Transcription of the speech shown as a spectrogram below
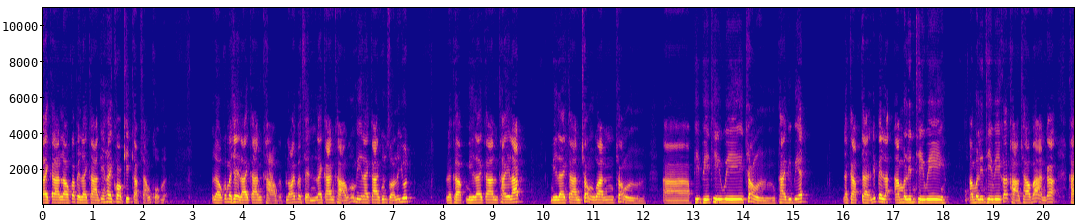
รายการเราก็เป็นรายการที่ให้ข้อคิดกับสังคมอะเราก็ไม่ใช่รายการข่าวแบบร้อยเปอร์เซ็นรายการข่าวก็มีรายการคุณสรยุทธ์นะครับ มีรายการไทยรัฐ มีรายการช่องวันช่องพีพีทีวีช่องไทยพีบีเอสนะครับ แต่นี่เป็นอมรินทีวีอมรินทีวีก็ข่าวชาวบ้านก็ใคร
